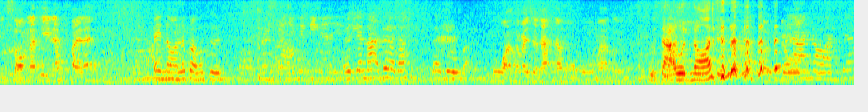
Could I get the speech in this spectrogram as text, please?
อีกสองนาทีนะ ไปแล้วไปนอนหรือเปล่าเมื่อคืนเออชนะด้วยนะ ได้ดูแบบเมื่อวานถ้าไม่ชนะนะโมโหมากเลยอุตส่าห์อดนอนคนเวดูลานอนจ้า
